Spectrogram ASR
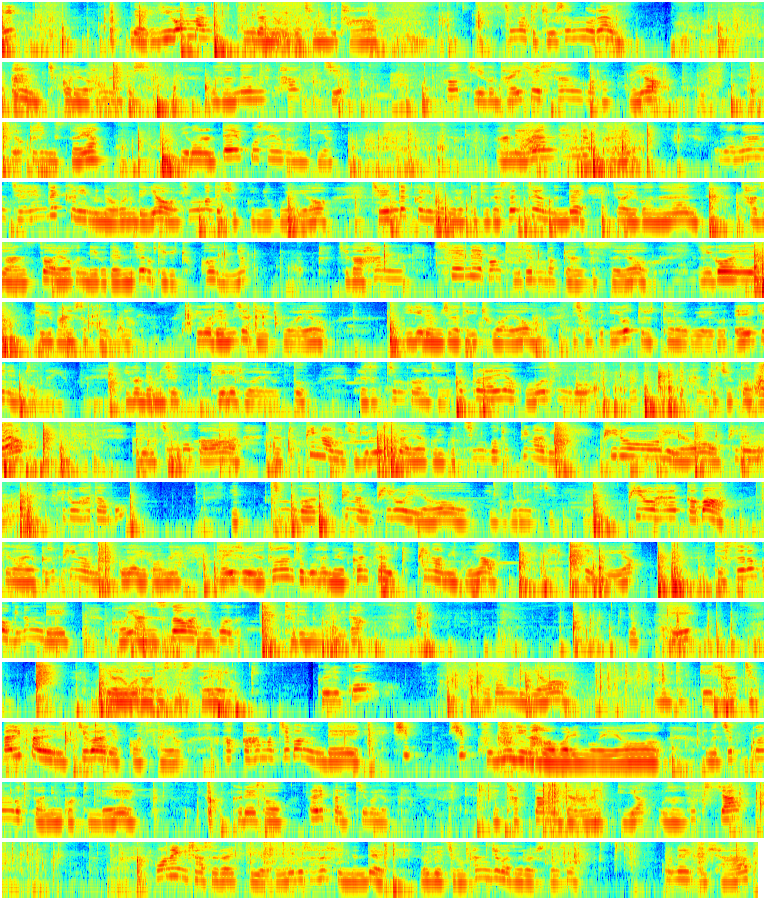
네 이것만 준 게 아니고 이거 전부 다 친구한테 줄 선물은 직거래로 한다는 뜻이에요. 우선은 파우치 파우치 이건 다이소에서 사는 것 같고요. 이렇게 생겼어요. 이거는 떼고 사용하면 돼요. 안에는 핸드크림. 우선은 제 핸드크림은 이건데요. 친구한테 줄 건 요거예요. 제 핸드크림하고 이렇게 두 개 세트였는데 제가 이거는 자주 안 써요. 근데 이거 냄새도 되게 좋거든요. 제가 한 세네 번, 두세 번밖에 안 썼어요. 이걸 되게 많이 썼거든요. 이거 냄새가 되게 좋아요. 이게 냄새가 되게 좋아요. 근데 저도 이것도 좋더라고요. 이건 애기 냄새 나요. 이건 냄새 되게 좋아요. 이것도. 그래서 친구랑 저는 커플 하려고 친구한테 줄 거고요. 그리고 친구가 제가 토핑함을 주기로 했어요. 그리고 친구가 토핑함이 필요해요. 필요 필요하다고? 예, 친구가 토핑함이 필요해요. 이거 뭐라고 해야 되지? 필요할까봐 제가 이렇게 토핑함을 줬고요. 이거는 다이소에서 천원 주고 산 10칸짜리 토핑함이고요. 핑크색이에요. 제가 쓰던 거긴 한데 거의 안 써가지고 드리는 겁니다. 이렇게 열고 닫을 수 있어요. 이렇게. 그리고 이건데요. 우선 두께샷. 제가 빨리빨리 찍어야 될 것 같아요. 아까 한번 찍었는데 10, 19분이 나와버린 거예요. 뭔가 찍은 것도 아닌 것 같은데. 그래서 빨리빨리 찍으려고요. 네, 잡담을 이제 안 할게요. 우선 속샷. 꺼내기 샷을 할게요. 우리도 샷할 수 있는데 여기에 지금 편지가 들어있어서 꺼내기 샷.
